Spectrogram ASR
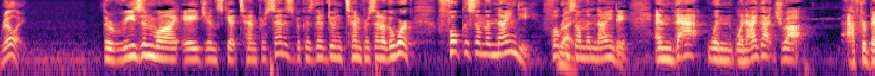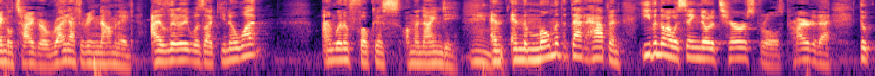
Really? The reason why agents get 10% is because they're doing 10% of the work. Focus on the 90. Focus Right. on the 90. And that, when, when I got dropped after Bengal Tiger, right after being nominated, I literally was like, you know what? I'm going to focus on the 90. Mm. And, and the moment that that happened, even though I was saying no to terrorist roles prior to that, the,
